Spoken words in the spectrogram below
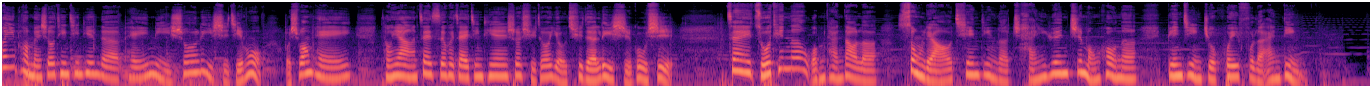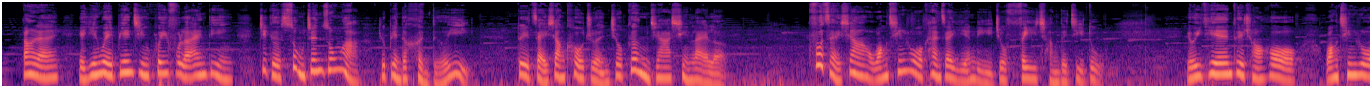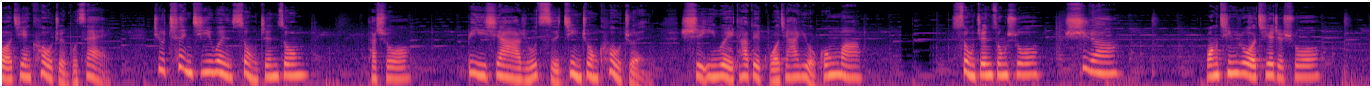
欢迎朋友们收听今天的《陪你说历史》节目，我是汪培。同样，再次会在今天说许多有趣的历史故事。在昨天呢，我们谈到了宋辽签订了澶渊之盟后呢，边境就恢复了安定。当然，也因为边境恢复了安定，这个宋真宗啊就变得很得意。对宰相寇准就更加信赖了。副宰相王钦若看在眼里，就非常的嫉妒。有一天退朝后，王钦若见寇准不在，就趁机问宋真宗：“他说，陛下如此敬重寇准，是因为他对国家有功吗？”宋真宗说：“是啊。”王钦若接着说：“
